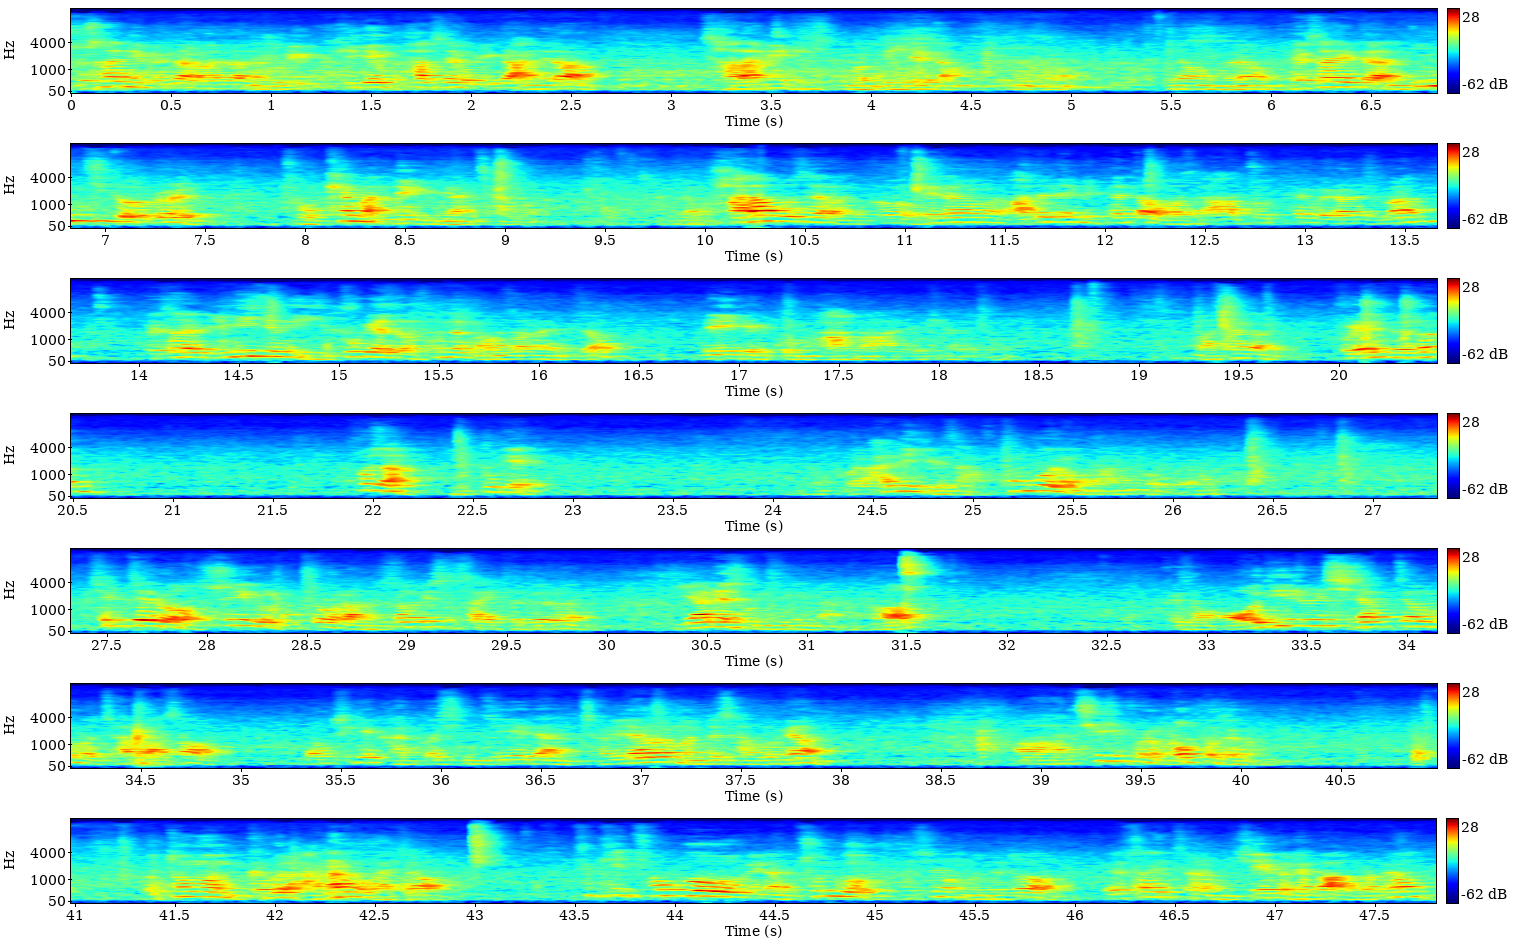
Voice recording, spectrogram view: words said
주산이 맨날 하잖아요. 우리 기계 파세요. 이게 아니라 사람이 뭐 미래다. 그냥 뭐냐 회사에 대한 인지도를 좋게 만들기 위한 작업. 하나 보세요. 그 회사는 아들내미 팼다고 봐서 아 쭉 패고 이러지만 회사 이미지는 이쁘게 해서 성적 나오잖아요. 그죠? 내일의 꿈 하나 이렇게 해야죠. 마찬가지. 브랜드는 포장 이쁘게 알리기 위해서 홍보용으로 하는 거고요. 실제로 수익을 목적으로 하는 서비스 사이트들은 이 안에서 움직인다는 거. 그래서 어디를 시작점으로 잡아서 어떻게 갈 것인지에 대한 전략을 먼저 잡으면 어, 한 70%는 먹고 들어갑니다. 보통은 그걸 안 하고 가죠. 특히 초급이나 중급 하시는 분들도 웹사이트랑 기획을 해봐 그러면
